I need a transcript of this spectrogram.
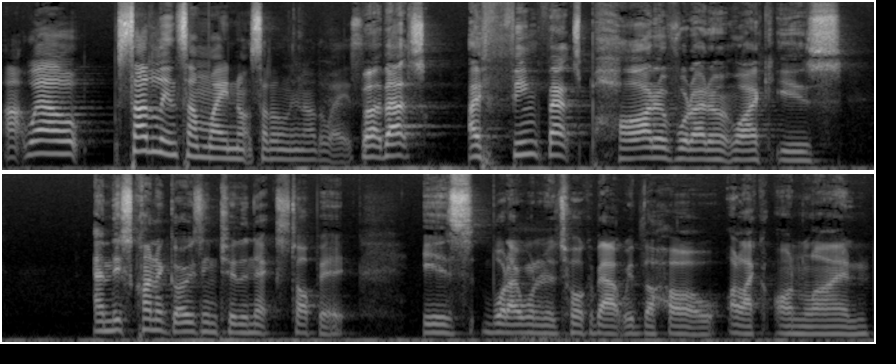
Uh, well subtle in some way not subtle in other ways But that's I think that's part of what I don't like is and this kind of goes into the next topic is what I wanted to talk about with the whole like online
